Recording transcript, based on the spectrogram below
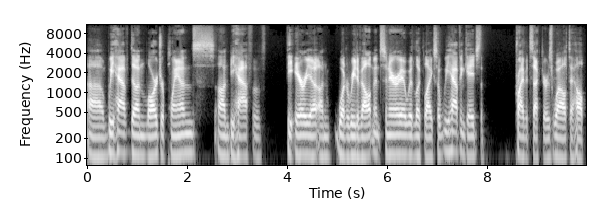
Uh, we have done larger plans on behalf of the area on what a redevelopment scenario would look like. So we have engaged the private sector as well to help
